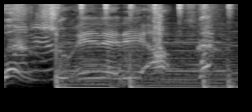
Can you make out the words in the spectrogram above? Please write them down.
Whoa, shooting at it out.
